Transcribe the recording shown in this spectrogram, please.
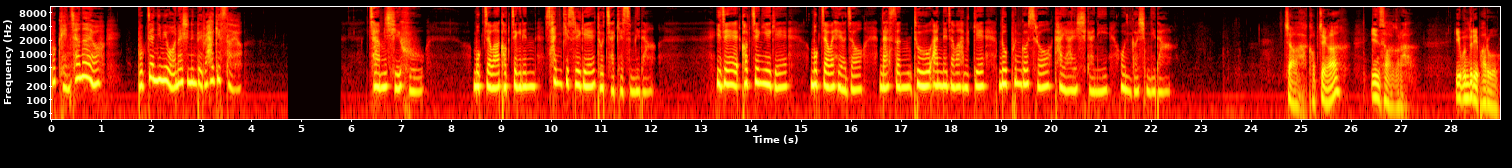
뭐 괜찮아요. 목자님이 원하시는 대로 하겠어요. 잠시 후 목자와 겁쟁이는 산기슭에 도착했습니다. 이제 겁쟁이에게 목자와 헤어져 낯선 두 안내자와 함께 높은 곳으로 가야 할 시간이 온 것입니다. 자, 겁쟁아, 인사하거라. 이분들이 바로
